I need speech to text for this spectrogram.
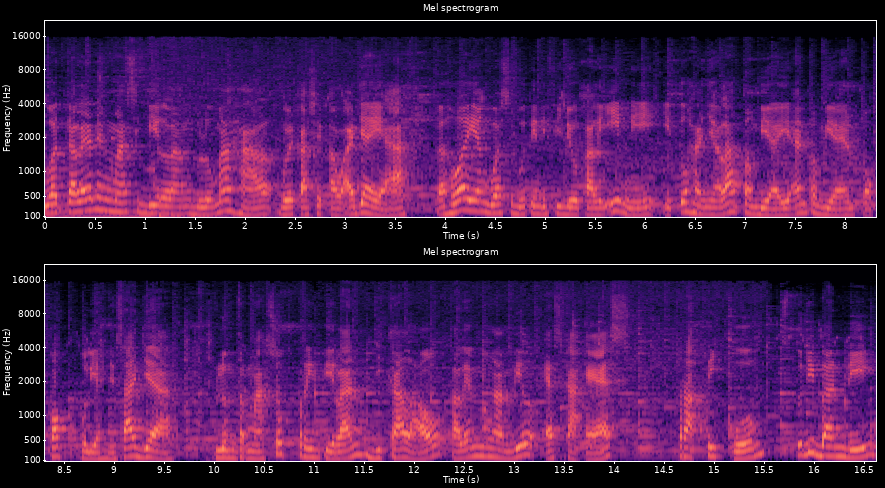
Buat kalian yang masih bilang belum mahal, gue kasih tahu aja ya, bahwa yang gue sebutin di video kali ini itu hanyalah pembiayaan-pembiayaan pokok kuliahnya saja belum termasuk perintilan jikalau kalian mengambil SKS, praktikum, studi banding,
